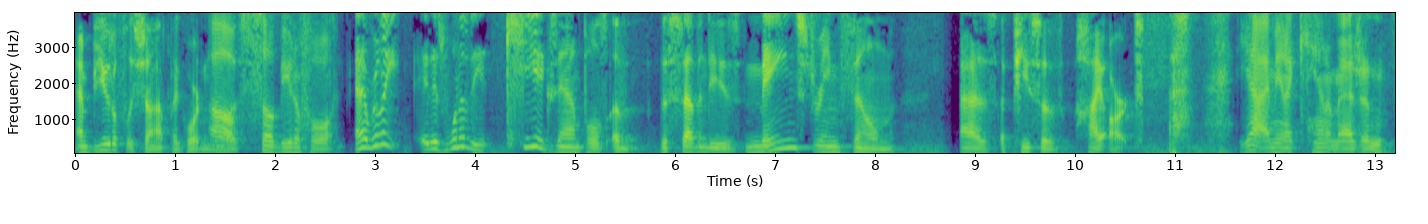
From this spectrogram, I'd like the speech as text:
and beautifully shot by Gordon Oh, Willis. so beautiful. And it really it is one of the key examples of the 70s mainstream film as a piece of high art. Yeah, I mean, I can't imagine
